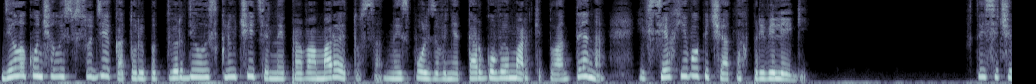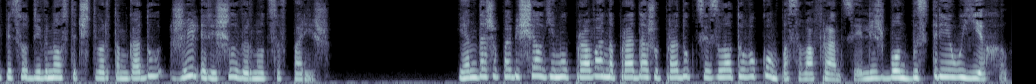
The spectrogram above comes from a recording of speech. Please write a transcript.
Дело кончилось в суде, который подтвердил исключительные права Моретуса на использование торговой марки Плантена и всех его печатных привилегий. В 1594 году Жиль решил вернуться в Париж. Ян даже пообещал ему права на продажу продукции «Золотого компаса» во Франции, лишь бы он быстрее уехал.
